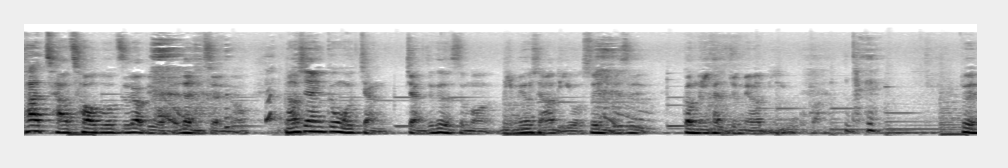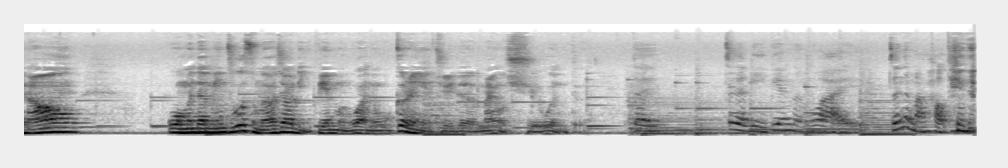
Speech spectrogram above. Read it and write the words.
他查超多资料比我还认真哦，然后现在跟我讲讲这个什么，你没有想要理我，所以你就是根本一开始就没有理我吧？对，对，然后我们的名字为什么要叫里边门外呢？我个人也觉得蛮有学问的。对，这个里边门外真的蛮好听的，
